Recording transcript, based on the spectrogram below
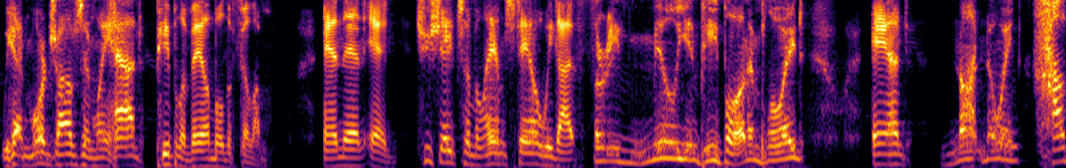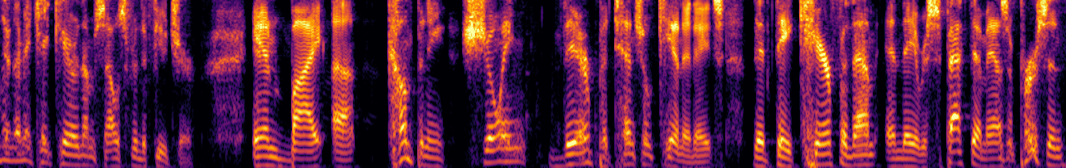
we had more jobs than we had people available to fill them. And then in two shapes of a lamb's tail, we got 30 million people unemployed. And not knowing how they're going to take care of themselves for the future. And by a company showing their potential candidates that they care for them and they respect them as a person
